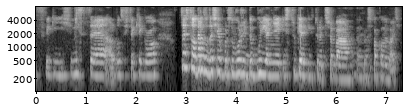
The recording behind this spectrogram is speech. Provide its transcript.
w jakiejś misce albo coś takiego. Coś, co od razu da się po prostu włożyć do buzi, a nie jakieś cukierki, które trzeba e, rozpakowywać.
